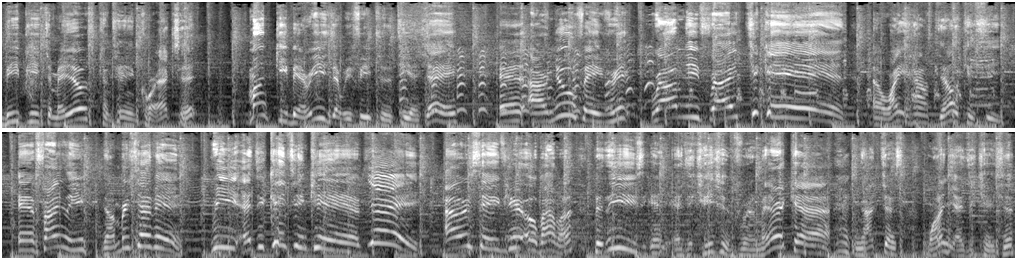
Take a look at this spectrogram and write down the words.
BP tomatoes containing Corexit, monkey berries that we feed to the TSA, and our new favorite, Romney fried chicken, a White House delicacy. And finally, number seven, re-education camps. Yay! Our savior Obama believes in education for America. Not just one education,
